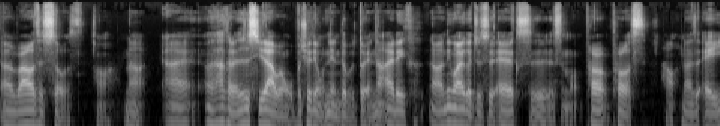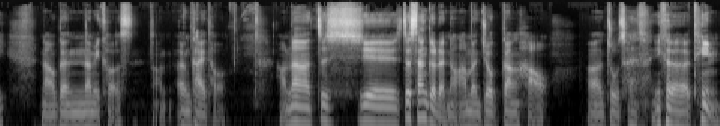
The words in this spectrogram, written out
呃 v a l t e s o s 哦，那哎呃他可能是希腊文，我不确定我念对不对。那艾利克啊，另外一个就是 Alex 什么 Pros，好，那是 A，然后跟 n a m i c o s 啊 N 开头。好，那这些这三个人哦，他们就刚好呃组成 一个 team，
